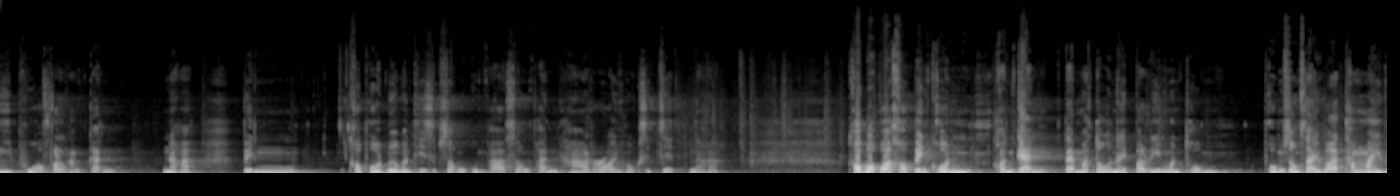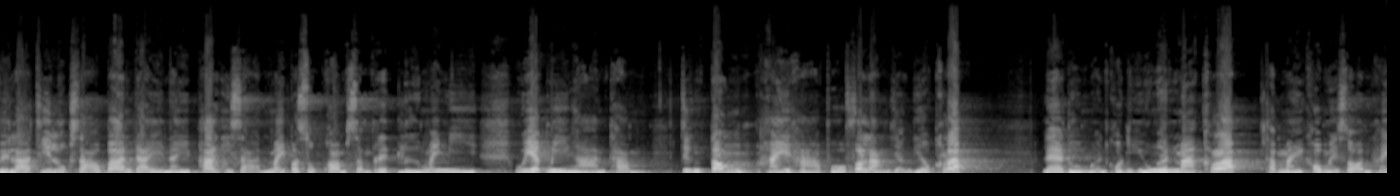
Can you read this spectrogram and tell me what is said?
มีผัวฝรั่งกันนะคะ เป็นเขาโพสต์เมื่อวันที่ 12 กุมภาพันธ์2567 นะคะเขาบอกว่าเขาเป็นคนขอนแก่นแต่มาโตในปริมณฑล ผมสงสัยว่าทำไมเวลาที่ลูกสาวบ้านใดในภาคอีสานไม่ประสบความสำเร็จหรือไม่มีเวียกมีงานทำจึงต้องให้หาผัวฝรั่งอย่างเดียวครับ และดูเหมือนคนหิวเงินมากครับทำไมเขาไม่สอนให้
